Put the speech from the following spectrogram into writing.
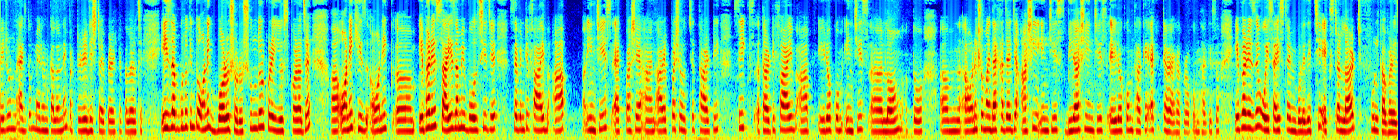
মেরুন একদম মেরুন কালার নেই বাট রেডিশ টাইপের একটা কালার আছে। এই জাপগুলো কিন্তু অনেক বড় সড়ো, সুন্দর করে ইউজ করা যায়। অনেক হিজ অনেক এভারেজ সাইজ আমি বলছি যে সেভেন্টি ফাইভ আপ ইঞ্চিস এক পাশে অ্যান্ড আরেক পাশে হচ্ছে thirty six thirty five up এরকম ইঞ্চিস লং তো অনেক সময় দেখা যায় যে আশি ইঞ্চিস বিরাশি ইঞ্চিস এইরকম থাকে, এক একটা, এক এক রকম থাকে। সো এভারেজে ওই সাইজটা আমি বলে দিচ্ছি এক্সট্রা লার্জ ফুল কাভারেজ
